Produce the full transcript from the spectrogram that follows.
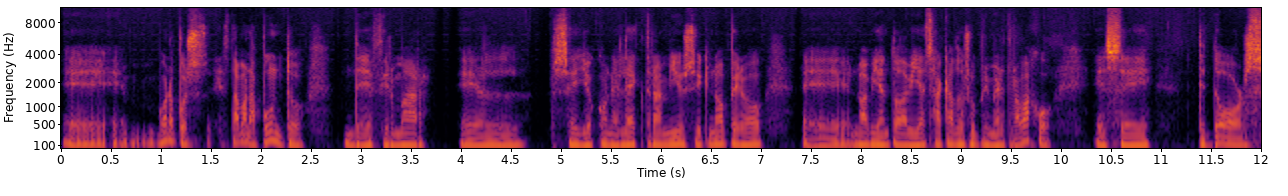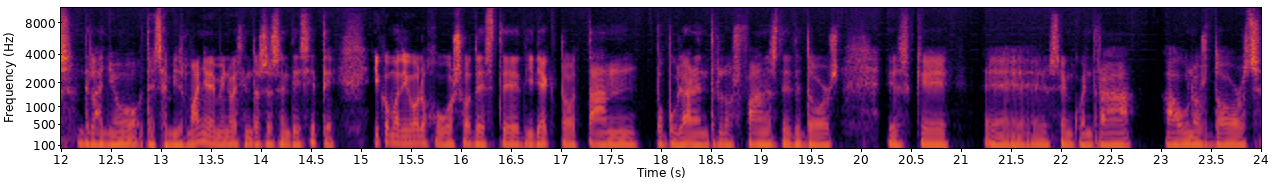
eh, bueno, pues estaban a punto de firmar el sello con Electra Music, ¿no? Pero eh, no habían todavía sacado su primer trabajo, ese The Doors del año, de ese mismo año, de 1967. Y como digo, lo jugoso de este directo tan popular entre los fans de The Doors es que se encuentra a unos Doors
